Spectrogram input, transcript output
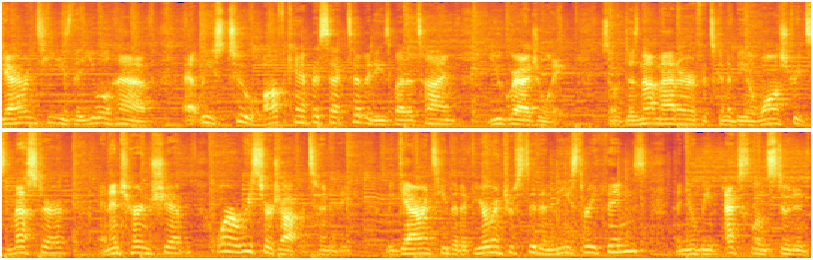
guarantees that you will have at least two off-campus activities by the time you graduate. So it does not matter if it's going to be a Wall Street semester, an internship, or a research opportunity. We guarantee that if you're interested in these three things, then you'll be an excellent student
